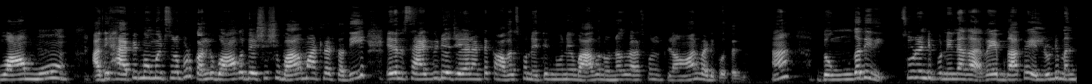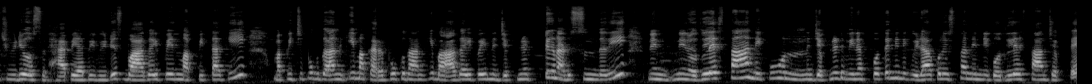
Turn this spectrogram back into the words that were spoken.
వాము అది హ్యాపీ మూమెంట్స్ ఉన్నప్పుడు కళ్ళు బాగా దేశేసి బాగా మాట్లాడుతుంది. ఏదైనా సాడ్ వీడియో చేయాలంటే కావాల్సుకుని ఎత్తికి నూనె బాగా నున్నగా రాసుకొని ఇట్లా అని పడిపోతుంది. ఆ? దొంగది ఇది. చూడండి ఇప్పుడు నిన్న రేపు కాక ఎల్లుండి మంచి వీడియో వస్తుంది. హ్యాపీ హ్యాపీ వీడియోస్ బాగా అయిపోయింది మా పిత్తకి మా పిచ్చిపుకు దానికి మా కర్రపుకు దానికి బాగా అయిపోయింది. నేను చెప్పినట్టుగా నడుస్తుంది నేను నేను వదిలేస్తా. నీకు నేను చెప్పినట్టు వినకపోతే నేను విడాకు డబ్బులు ఇస్తాను నేను నీకు వదిలేస్తా అని చెప్తే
